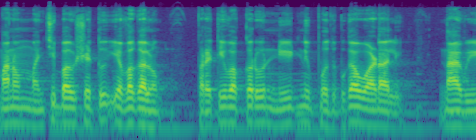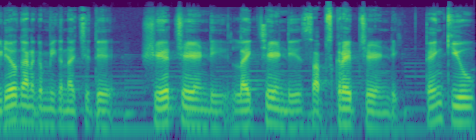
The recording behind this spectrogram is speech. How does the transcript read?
మనం మంచి భవిష్యత్తు ఇవ్వగలం. ప్రతి ఒక్కరూ నీటిని పొదుపుగా వాడాలి. నా వీడియో కనుక మీకు నచ్చితే షేర్ చేయండి లైక్ చేయండి సబ్స్క్రైబ్ చేయండి. థ్యాంక్ యూ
